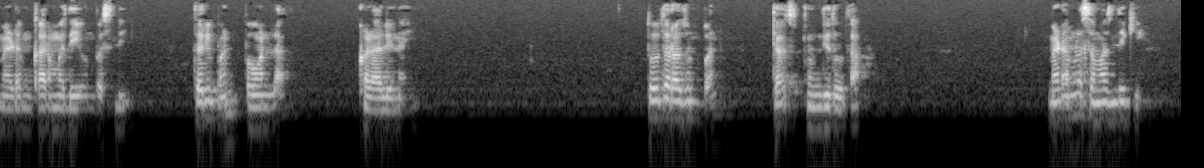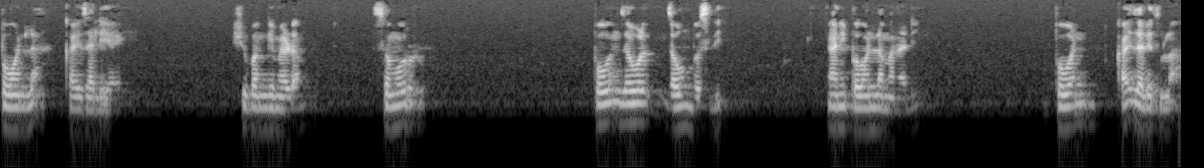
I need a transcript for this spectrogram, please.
मॅडम कारमध्ये येऊन बसली. तरी पण पवनला कळाले नाही. तो तर अजून पण त्याच तुंदीत होता. मॅडमला समजले की पवनला काय झाले आहे. शुभांगी मॅडम समोर पवन जवळ जाऊन बसली आणि पवनला म्हणाली पवन काय झाले तुला?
